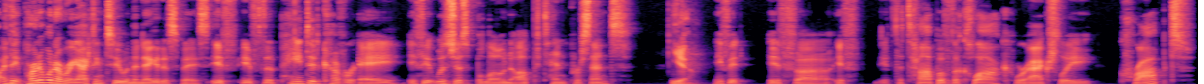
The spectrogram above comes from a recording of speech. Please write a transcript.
I think part of what I'm reacting to in the negative space, if if the painted cover A, if it was just blown up ten percent, Yeah, if it if uh if if the top of the clock were actually cropped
